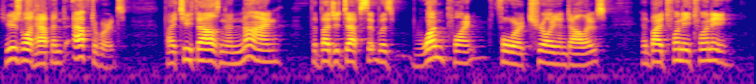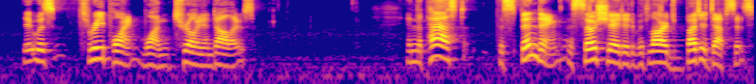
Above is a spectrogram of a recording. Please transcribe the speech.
Here's what happened afterwards. By 2009, the budget deficit was $1.4 trillion, and by 2020, it was $3.1 trillion. In the past, the spending associated with large budget deficits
